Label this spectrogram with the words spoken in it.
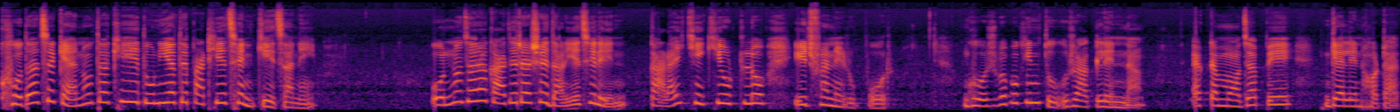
খোদা যে কেন তাকে এ দুনিয়াতে পাঠিয়েছেন কে জানে? অন্য যারা কাজের আশায় দাঁড়িয়েছিলেন, তারাই খেঁকিয়ে উঠল ইরফানের উপর। ঘোষবাবু কিন্তু রাগলেন না। একটা মজা পেয়ে গেলেন হঠাৎ।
